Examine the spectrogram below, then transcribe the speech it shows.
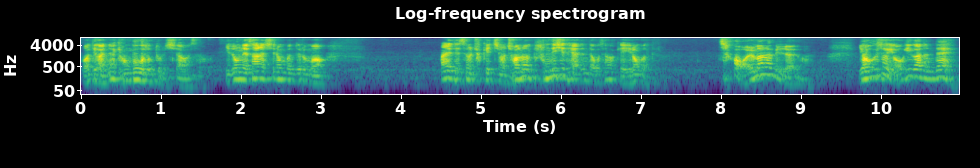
어디 갔냐? 경부고속도로 지하화 사업. 이 동네 사시는 분들은 뭐 빨리 됐으면 좋겠지만 저는 반드시 돼야 된다고 생각해요. 이런 것들. 차가 얼마나 밀려요. 여기서 여기 가는데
